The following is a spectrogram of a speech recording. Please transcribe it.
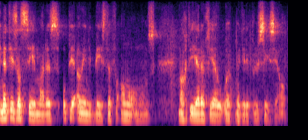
En dat jy sal sê, maar dis op die ou en die beste vir almal om ons. Mag die Here vir jou ook met hierdie proses help.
